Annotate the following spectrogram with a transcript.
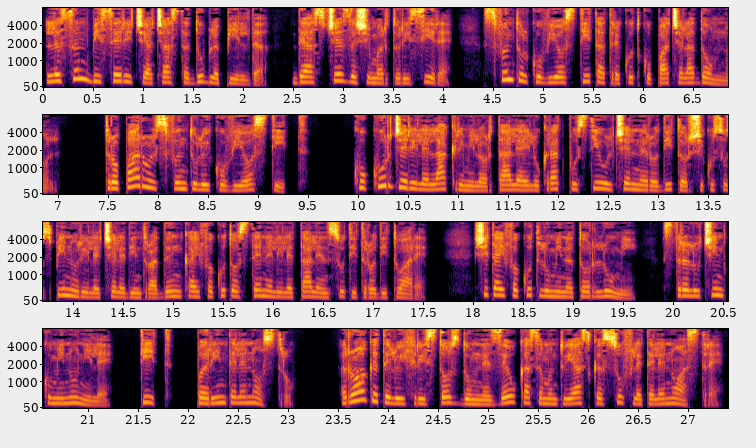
Lăsând bisericii această dublă pildă, de asceză și mărturisire, Sfântul Cuvios Tit a trecut cu pace la Domnul. Troparul Sfântului Cuvios Tit cu curgerile lacrimilor tale ai lucrat pustiul cel neroditor și cu suspinurile cele dintr-o adâncă ai făcut ostenelile tale însutit roditoare. Și te-ai făcut luminător lumii, strălucind cu minunile, Tit, părintele nostru. Roagă-te lui Hristos Dumnezeu ca să mântuiască sufletele noastre.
